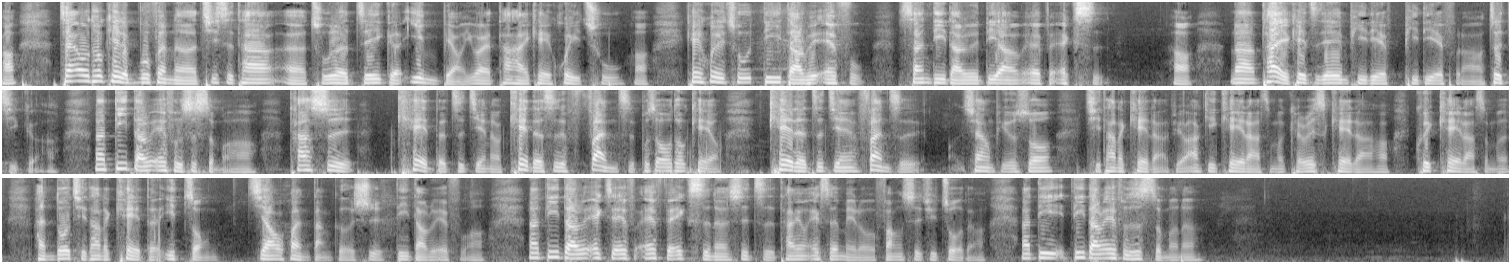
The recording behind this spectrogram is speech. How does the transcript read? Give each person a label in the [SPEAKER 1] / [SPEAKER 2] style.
[SPEAKER 1] 好，在 AutoCAD 的部分呢，其实它呃除了这个印表以外，它还可以绘出哈，可以绘出 DWF、3DW、DWFX，好，那它也可以直接用 PDF、PDF 了啊，这几个哈。那 DWF 是什么啊？它是 CAD 之间哦，CAD 是泛指，不是 AutoCAD 哦，CAD 之间泛指。像比如说其他的 K 啦，比如 Archi K 啦，什么 Caris K 啦，哈，Quick K 啦，什么很多其他的 K 的一种交换档格式 DWF 啊。那 DWXFFX 呢，是指它用 XML 方式去做的啊。那 D DWF 是什么呢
